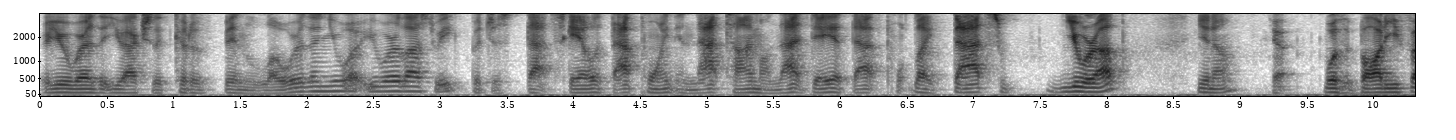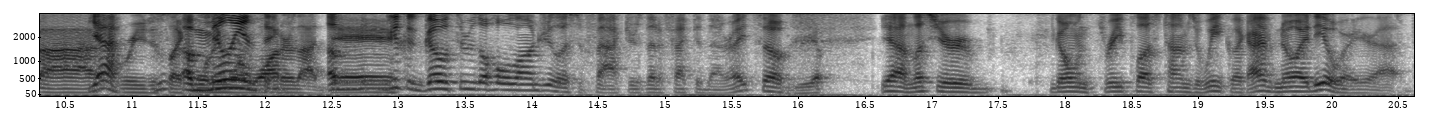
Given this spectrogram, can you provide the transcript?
Are you aware that you actually could have been lower than you what you were last week, but just that scale at that point in that time on that day at that point, like that's you were up, you know? Yeah. Was it body fat? Yeah, Were you just like a million more water things. that A you could go through the whole laundry list of factors that affected that, right? So Yep. yeah, unless you're going three plus times a week, like I have no idea where you're at.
